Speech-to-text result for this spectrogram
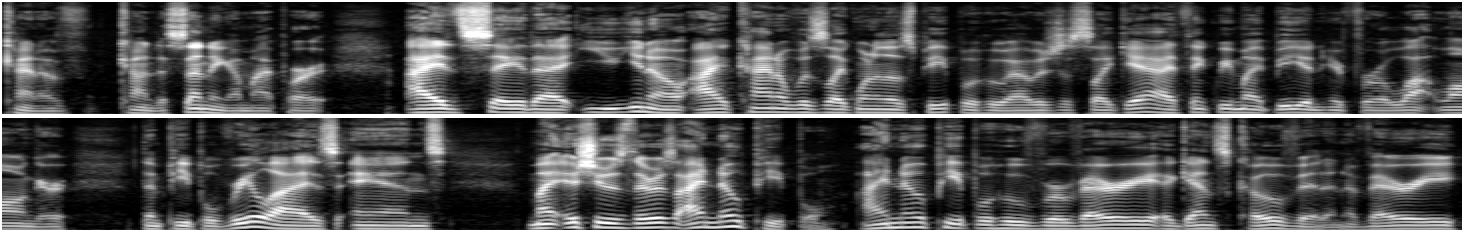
kind of condescending on my part i'd say that you you know i kind of was like one of those people who i was just like yeah i think we might be in here for a lot longer than people realize and my issue is there's i know people i know people who were very against covid and a very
